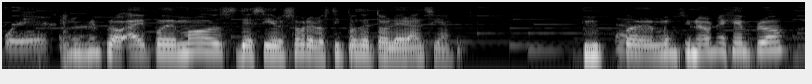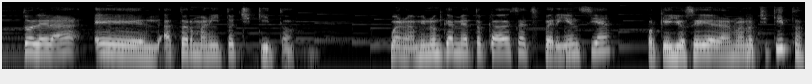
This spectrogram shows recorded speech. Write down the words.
pues. Por ejemplo, ahí podemos decir sobre los tipos de tolerancia. Mm, ah, Por mencionar un ejemplo, tolerar el, a tu hermanito chiquito. Bueno, a mí nunca me ha tocado esa experiencia porque yo soy el hermano chiquito.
